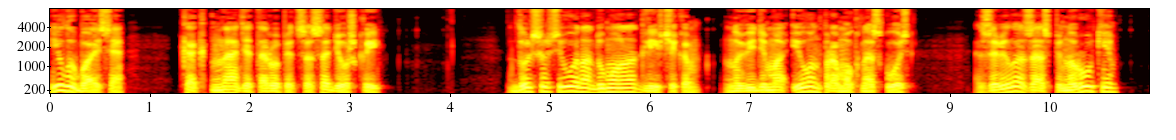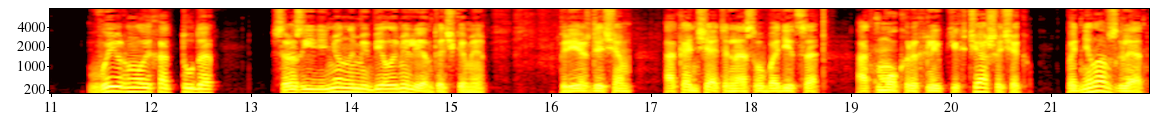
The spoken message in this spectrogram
и улыбайся, как Надя торопится с одежкой. Дольше всего она думала над лифчиком, но, видимо, и он промок насквозь. Завела за спину руки, вывернула их оттуда с разъединенными белыми ленточками. Прежде чем окончательно освободиться от мокрых липких чашечек, подняла взгляд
